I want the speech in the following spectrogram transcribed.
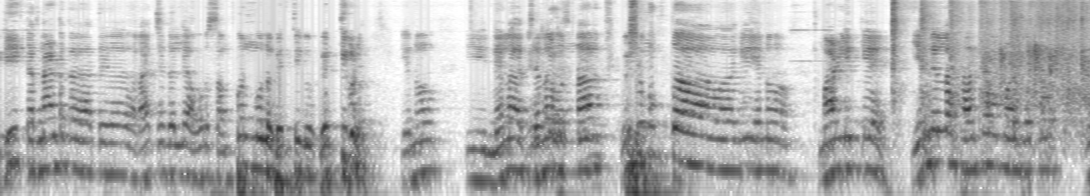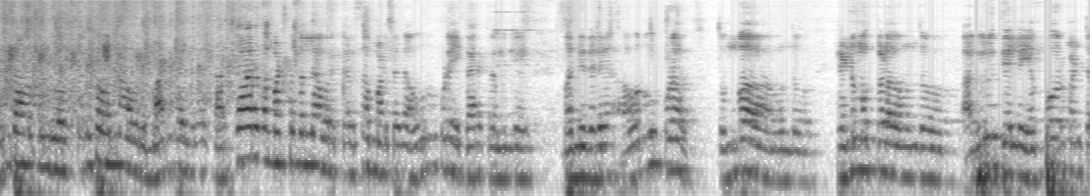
ಇಡೀ ಕರ್ನಾಟಕ ರಾಜ್ಯದಲ್ಲಿ ಅವರು ಸಂಪನ್ಮೂಲ ವ್ಯಕ್ತಿಗಳು ವ್ಯಕ್ತಿಗಳು. ಏನು ಈ ನೆಲ ಜಲವನ್ನ ವಿಷಮುಕ್ತವಾಗಿ ಏನು ಮಾಡ್ಲಿಕ್ಕೆ ಏನೆಲ್ಲ ಸಹಕಾರ ಮಾಡಬೇಕು ಅಂತ ಒಂದು ಕೆಲಸವನ್ನ ಅವರು ಮಾಡ್ತಾ ಇದ್ದಾರೆ. ಸರ್ಕಾರದ ಮಟ್ಟದಲ್ಲಿ ಅವರು ಕೆಲಸ ಮಾಡ್ತಾ ಇದ್ದಾರೆ. ಅವರು ಕೂಡ ಈ ಕಾರ್ಯಕ್ರಮಕ್ಕೆ ಬಂದಿದ್ದಾರೆ. ಅವರು ಕೂಡ ತುಂಬಾ ಒಂದು ಹೆಣ್ಣು ಮಕ್ಕಳ ಒಂದು ಅಭಿವೃದ್ಧಿಯಲ್ಲಿ ಎಂಪವರ್ಮೆಂಟ್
